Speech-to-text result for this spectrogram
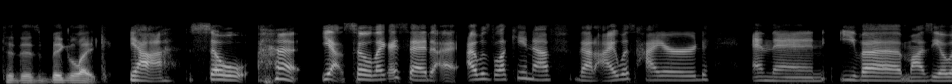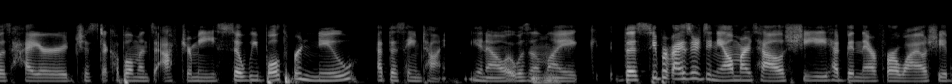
to this big lake. Yeah. So, yeah. So, like I said, I, I was lucky enough that I was hired and then Eva Mazio was hired just a couple months after me. So we both were new at the same time. You know, it wasn't mm-hmm. like the supervisor Danielle Martel, she had been there for a while. She had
